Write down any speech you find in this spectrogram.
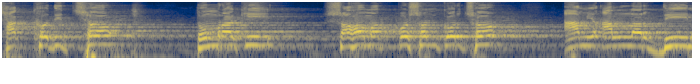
সাক্ষ্য দিচ্ছ? তোমরা কি সহমত পোষণ করছ, আমি আল্লাহর দিন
